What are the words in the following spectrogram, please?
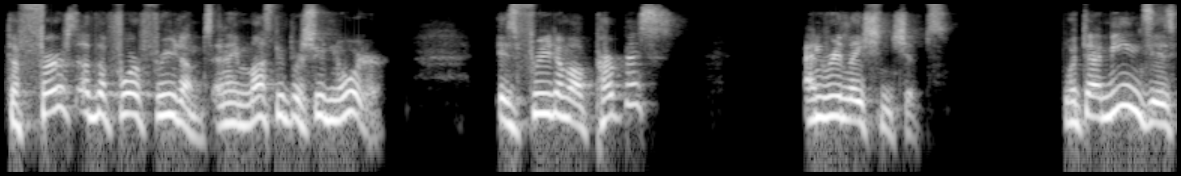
The first of the four freedoms, and they must be pursued in order, is freedom of purpose and relationships. What that means is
